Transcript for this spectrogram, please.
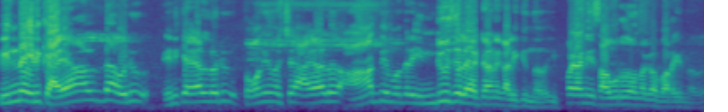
പിന്നെ എനിക്ക് അയാളുടെ ഒരു എനിക്ക് അയാളുടെ ഒരു തോന്നിയെന്ന് വെച്ചാൽ അയാൾ ആദ്യം മുതൽ ഇൻഡിവിജ്വൽ ആയിട്ടാണ് കളിക്കുന്നത്. ഇപ്പോഴാണ് ഈ സൗഹൃദം എന്നൊക്കെ പറയുന്നത്.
